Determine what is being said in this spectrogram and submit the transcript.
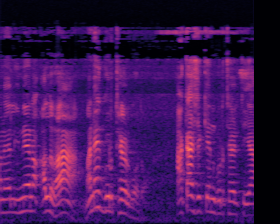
ಮನೇಲಿ ಇನ್ನೇನೋ ಅಲ್ವಾ? ಮನೆಗೆ ಗುರುತು ಹೇಳ್ಬೋದು. ಆಕಾಶಕ್ಕೇನು ಗುರುತು ಹೇಳ್ತೀಯಾ?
